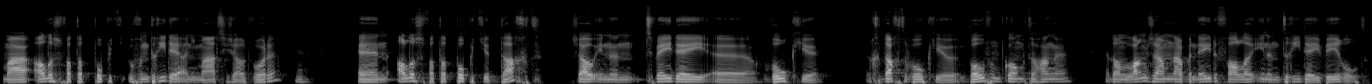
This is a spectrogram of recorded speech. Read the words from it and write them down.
maar alles wat dat poppetje, of een 3D animatie zou het worden. Ja. En alles wat dat poppetje dacht, zou in een 2D eh, wolkje, een gedachtenwolkje boven hem komen te hangen. En dan langzaam naar beneden vallen in een 3D wereld.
